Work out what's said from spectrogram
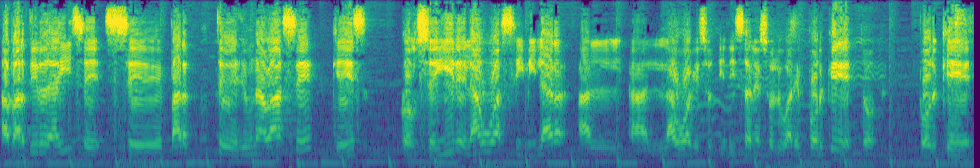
a partir de ahí se, se parte desde una base que es conseguir el agua similar al, al, agua que se utiliza en esos lugares. ¿Por qué esto? Porque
